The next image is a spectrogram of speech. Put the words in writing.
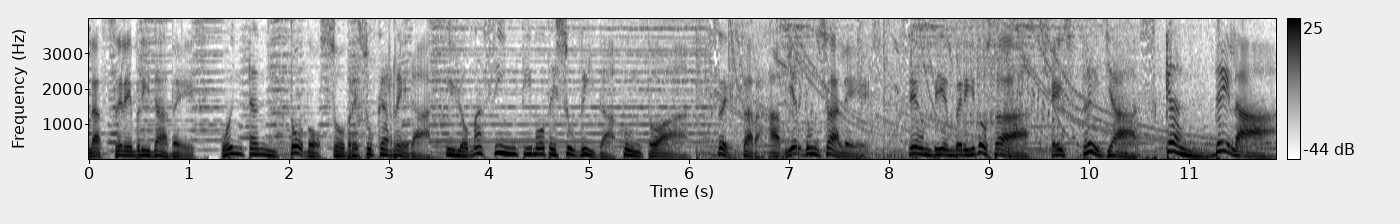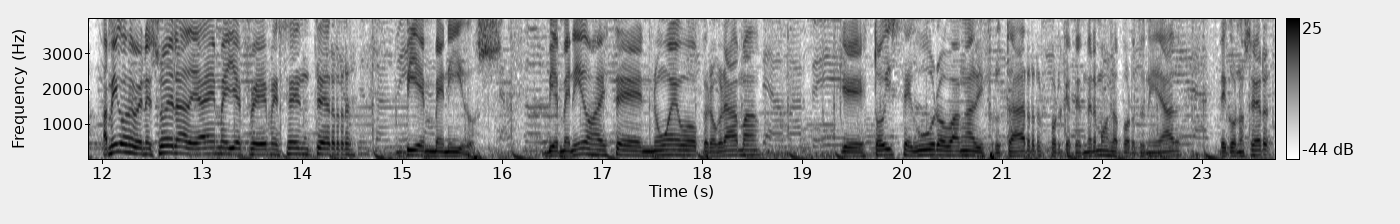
Las celebridades cuentan todo sobre su carrera y lo más íntimo de su vida junto a César Javier González. Sean bienvenidos a Estrellas Candela. Amigos de Venezuela de AM y FM Center, bienvenidos. Bienvenidos a este nuevo programa que estoy seguro van a disfrutar porque tendremos la oportunidad de conocer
